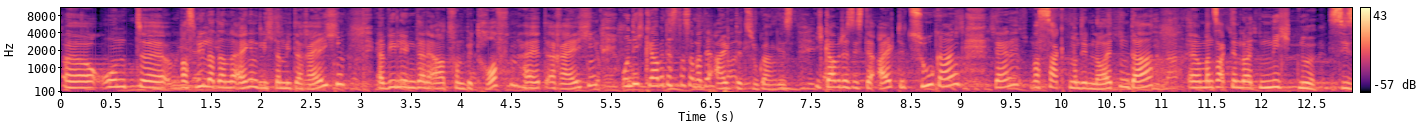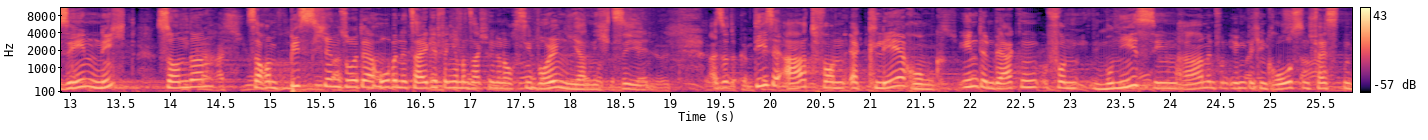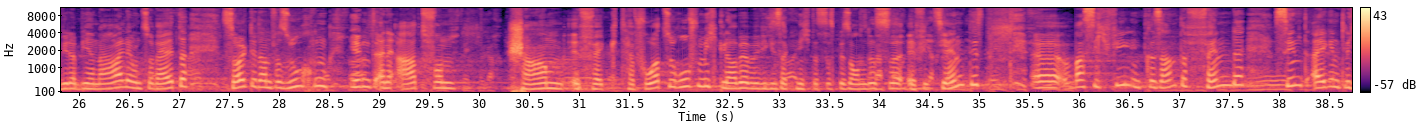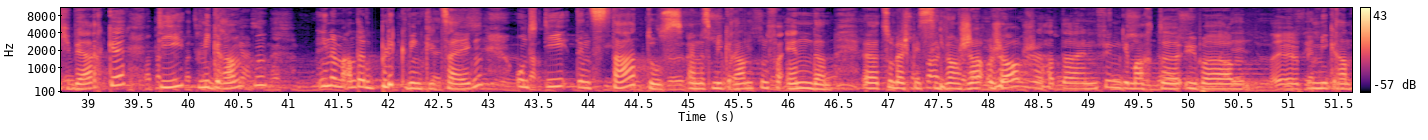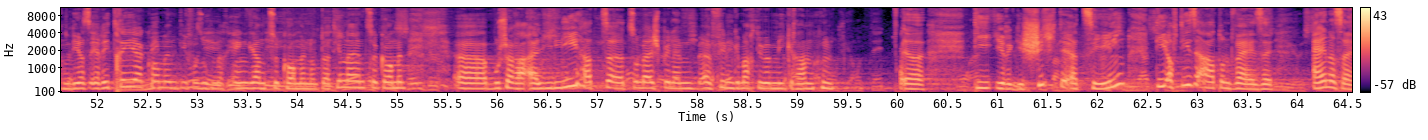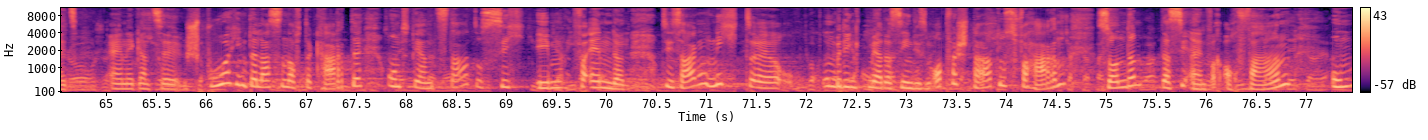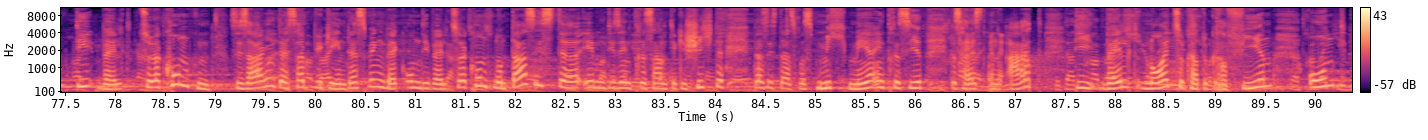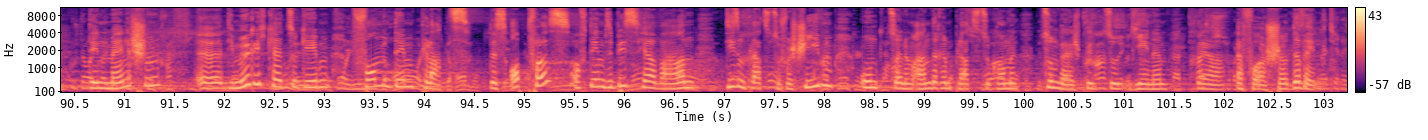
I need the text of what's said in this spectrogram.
Äh, und was will er dann eigentlich eigentlich damit erreichen? Er will irgendeine Art von Betroffenheit erreichen. Und ich glaube, dass das aber der alte Zugang ist. Ich glaube, das ist der alte Zugang, denn was sagt man den Leuten da? Äh, man sagt den Leuten nicht nur, sie sehen nicht, sondern es ist auch ein bisschen so der erhobene Zeigefinger, man sagt ihnen auch, sie wollen ja nicht sehen. Also diese Art von Erklärung in den Werken von Muniz im Rahmen von irgendwelchen großen Festen wie der Biennale und so weiter, sollte dann versuchen, irgendeine Art von Charmeffekt hervorzurufen. Ich glaube aber, wie gesagt, nicht, dass das besonders äh, effizient ist. Äh, was ich viel interessanter fände, sind eigentlich Werke, die Migranten in einem anderen Blickwinkel zeigen und die den Status eines Migranten verändern. Äh, zum Beispiel Sylvain Georges hat da einen Film gemacht über Migranten, die aus Eritrea kommen, die versuchen nach England zu kommen und dort hineinzukommen. Bouchara Alili hat zum Beispiel einen Film gemacht über Migranten, äh, die ihre Geschichte erzählen, die auf diese Art und Weise einerseits eine ganze Spur hinterlassen auf der Karte und deren Status sich eben verändert. Sie sagen nicht äh, unbedingt mehr, dass sie in diesem Opferstatus verharren, sondern dass sie einfach auch fahren, um die Welt zu erkunden. Sie sagen deshalb, wir gehen deswegen weg, um die Welt zu erkunden. Und das ist äh, eben diese interessante Geschichte. Das ist das, was mich mehr interessiert. Das heißt, eine Art, die Welt neu zu kartografieren und den Menschen äh, die Möglichkeit zu geben, von dem Platz des Opfers, auf dem sie bisher waren, diesen Platz zu verschieben und zu einem anderen Platz zu kommen, zum Beispiel zu jenem der Erforscher der Welt.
